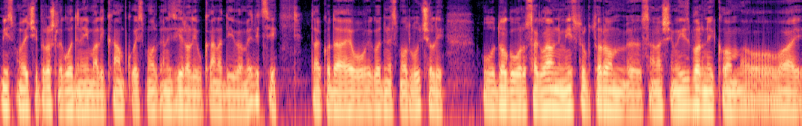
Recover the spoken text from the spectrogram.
mi smo već i prošle godine imali kamp koji smo organizirali u Kanadi i u Americi, tako da evo ove godine smo odlučili u dogovoru sa glavnim instruktorom, e, sa našim izbornikom ovaj,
